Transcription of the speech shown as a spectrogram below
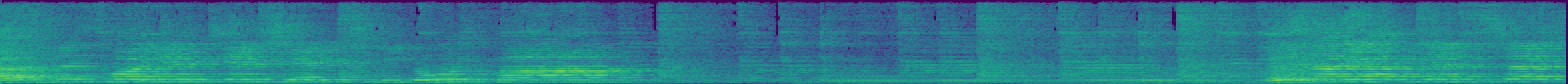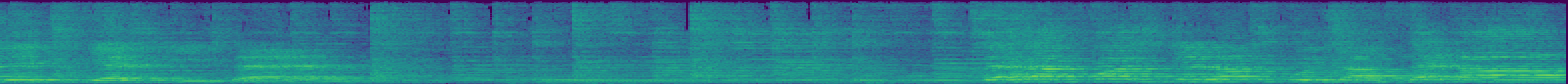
Każdy swoje dziesięć minut ma, by na jawie przeżyć wielki sen. Teraz właśnie los twój szanseta.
